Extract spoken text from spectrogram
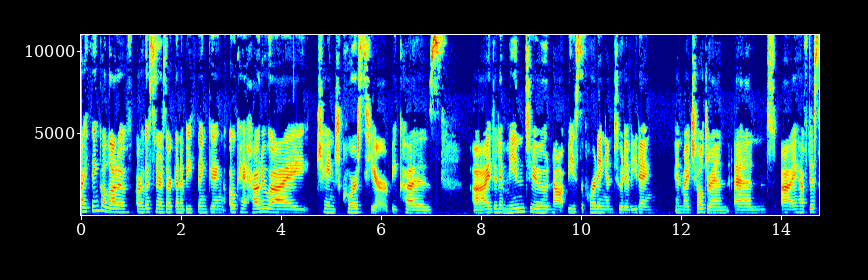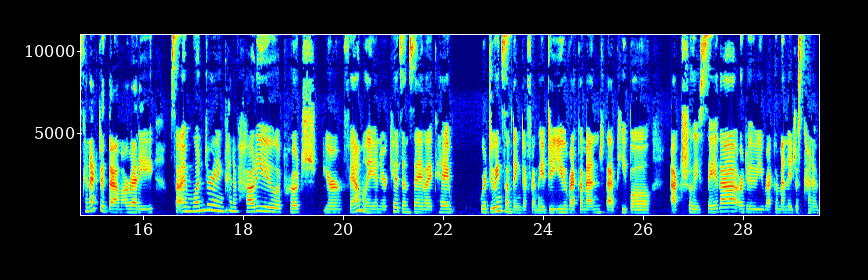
I think a lot of our listeners are going to be thinking, okay, how do I change course here? Because I didn't mean to not be supporting intuitive eating in my children, and I have disconnected them already. So I'm wondering, kind of, how do you approach your family and your kids and say, like, hey, we're doing something differently? Do you recommend that people actually say that, or do you recommend they just kind of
